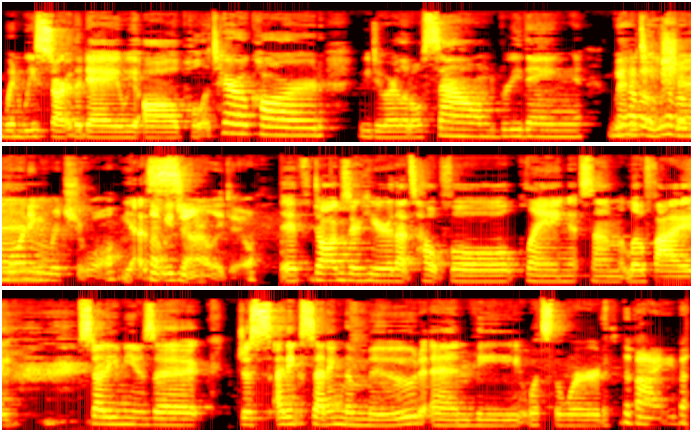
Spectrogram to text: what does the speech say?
when we start the day, we all pull a tarot card. We do our little sound breathing we meditation. Have a, we have a morning ritual. Yes. That we generally do. If dogs are here, that's helpful. Playing some lo-fi study music. Just, I think setting the mood and the, what's the word? The vibe. The,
